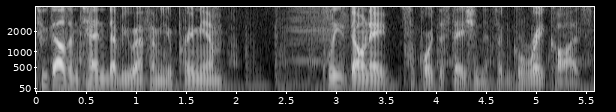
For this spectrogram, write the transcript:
2010 WFMU Premium. Please donate, support the station. It's a great cause.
